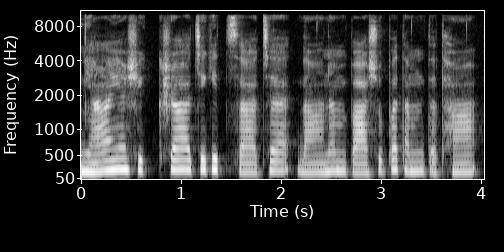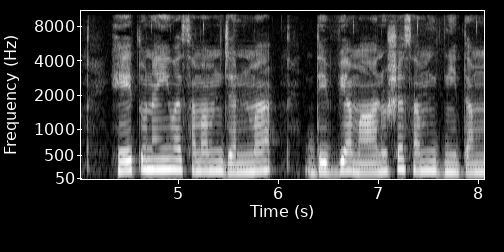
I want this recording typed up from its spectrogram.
न्यायशिक्षाचिकित्सा च दानं पाशुपतं तथा हेतुनैव समं जन्म दिव्यमानुषसंज्ञितम्।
